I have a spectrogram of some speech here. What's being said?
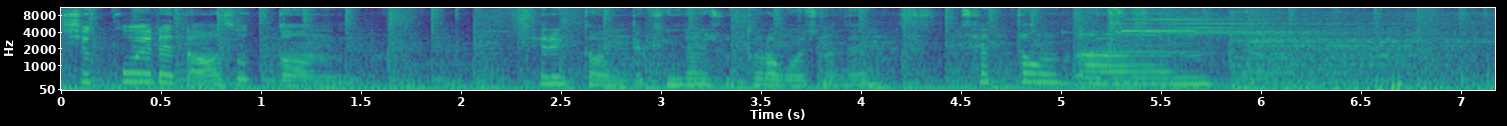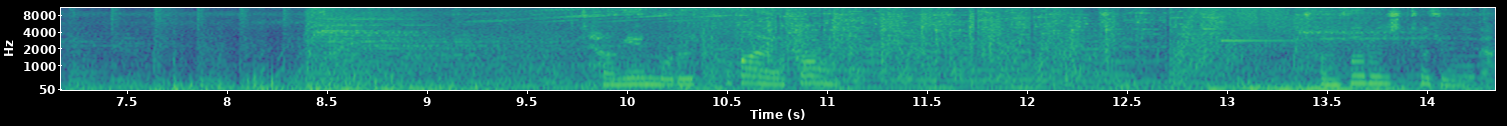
19일에 나왔었던 캐릭터인데 굉장히 좋더라고요. 저는 세턴간 방해물을 투과해서 이렇게 전소를 시켜줍니다.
